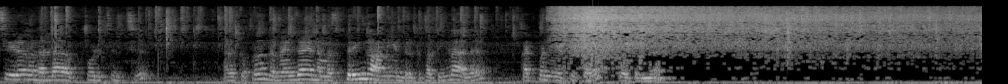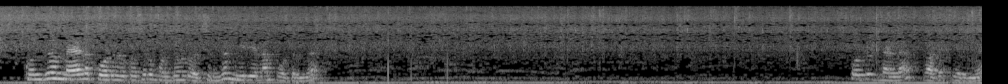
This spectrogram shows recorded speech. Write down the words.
சீரகம் நல்லா பொடிச்சிருச்சு அதுக்கப்புறம் இந்த வெங்காயம் நம்ம ஸ்ப்ரிங் ஆனியன் இருக்கு பார்த்தீங்களா அதை கட் பண்ணி வச்சுட்டு போட்டுருங்க. கொஞ்சம் மேலே போடுறதுக்கோசரம் கொஞ்சோண்டு வச்சிருங்க. மீடியெல்லாம் போட்டுருங்க. போட்டுட்டு நல்லா வதக்கிடுங்க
